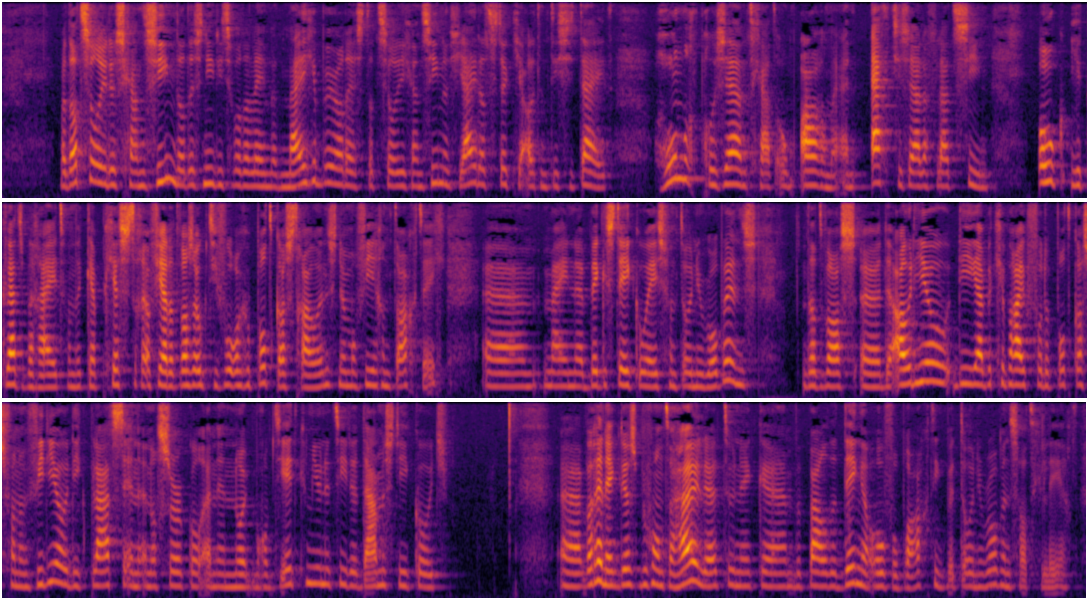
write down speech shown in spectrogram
Maar dat zul je dus gaan zien. Dat is niet iets wat alleen met mij gebeurd is. Dat zul je gaan zien als jij dat stukje authenticiteit 100% gaat omarmen en echt jezelf laat zien. Ook je kwetsbaarheid. Want ik heb gisteren, of ja, dat was ook die vorige podcast trouwens, nummer 84. Ehm, mijn uh, biggest takeaways van Tony Robbins. Dat was uh, de audio die heb ik gebruikt voor de podcast van een video die ik plaatste in Inner Circle en in Nooit meer op dieet community, de dames die coach. Uh, waarin ik dus begon te huilen toen ik bepaalde dingen overbracht die ik bij Tony Robbins had geleerd.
